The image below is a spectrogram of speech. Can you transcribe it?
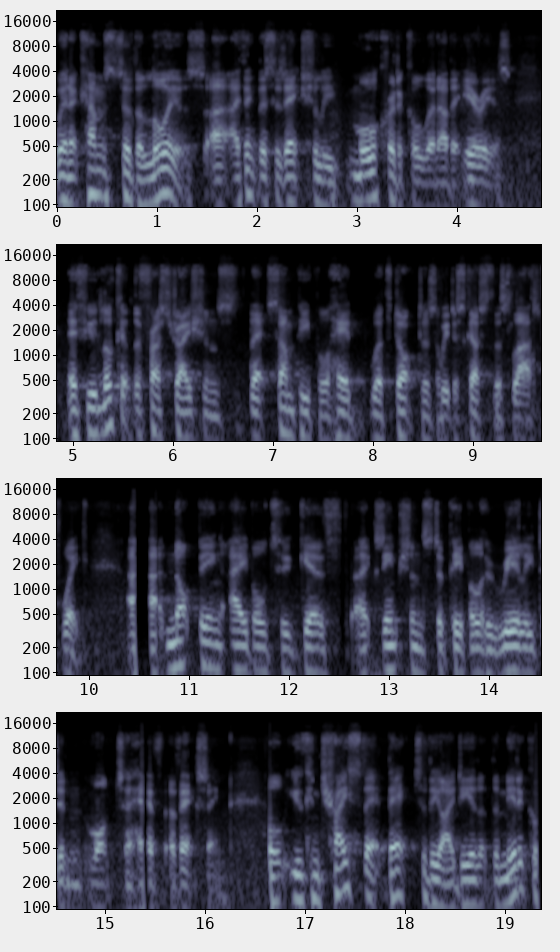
When it comes to the lawyers, uh, I think this is actually more critical than other areas. If you look at the frustrations that some people had with doctors, and we discussed this last week, uh, not being able to give exemptions to people who really didn't want to have a vaccine. Well, you can trace that back to the idea that the medical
